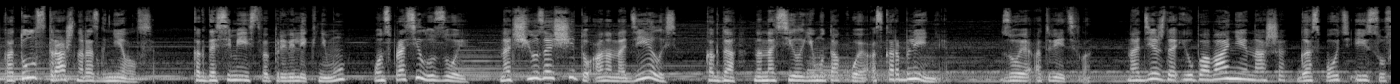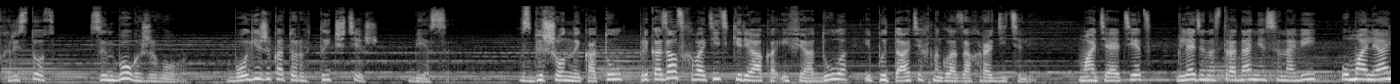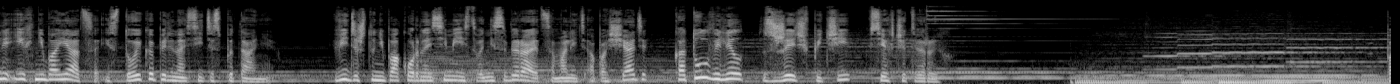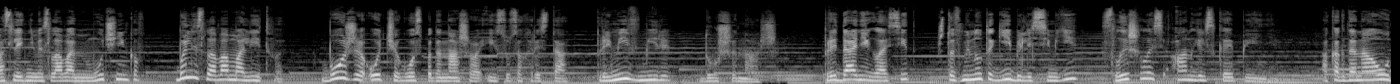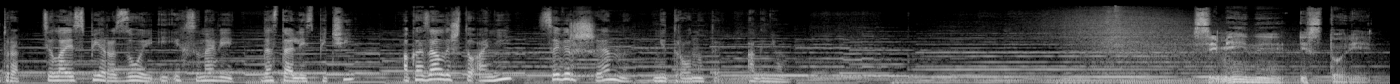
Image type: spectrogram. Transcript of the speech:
Катул страшно разгневался. Когда семейство привели к нему, он спросил у Зои, на чью защиту она надеялась, когда наносила ему такое оскорбление. Зоя ответила, «Надежда и упование наше – Господь Иисус Христос, Сын Бога Живого, боги же, которых ты чтишь, бесы». Взбешенный Катул приказал схватить Кириака и Феодула и пытать их на глазах родителей. Мать и отец глядя на страдания сыновей, умоляли их не бояться и стойко переносить испытания. Видя, что непокорное семейство не собирается молить о пощаде, Катул велел сжечь в печи всех четверых. Последними словами мучеников были слова молитвы «Боже, Отче Господа нашего Иисуса Христа, прими в мире души наши». Предание гласит, что в минуты гибели семьи слышалось ангельское пение – а когда на утро тела Эспера, Зои и их сыновей достали из печи, оказалось, что они совершенно не тронуты огнем. Семейные истории –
